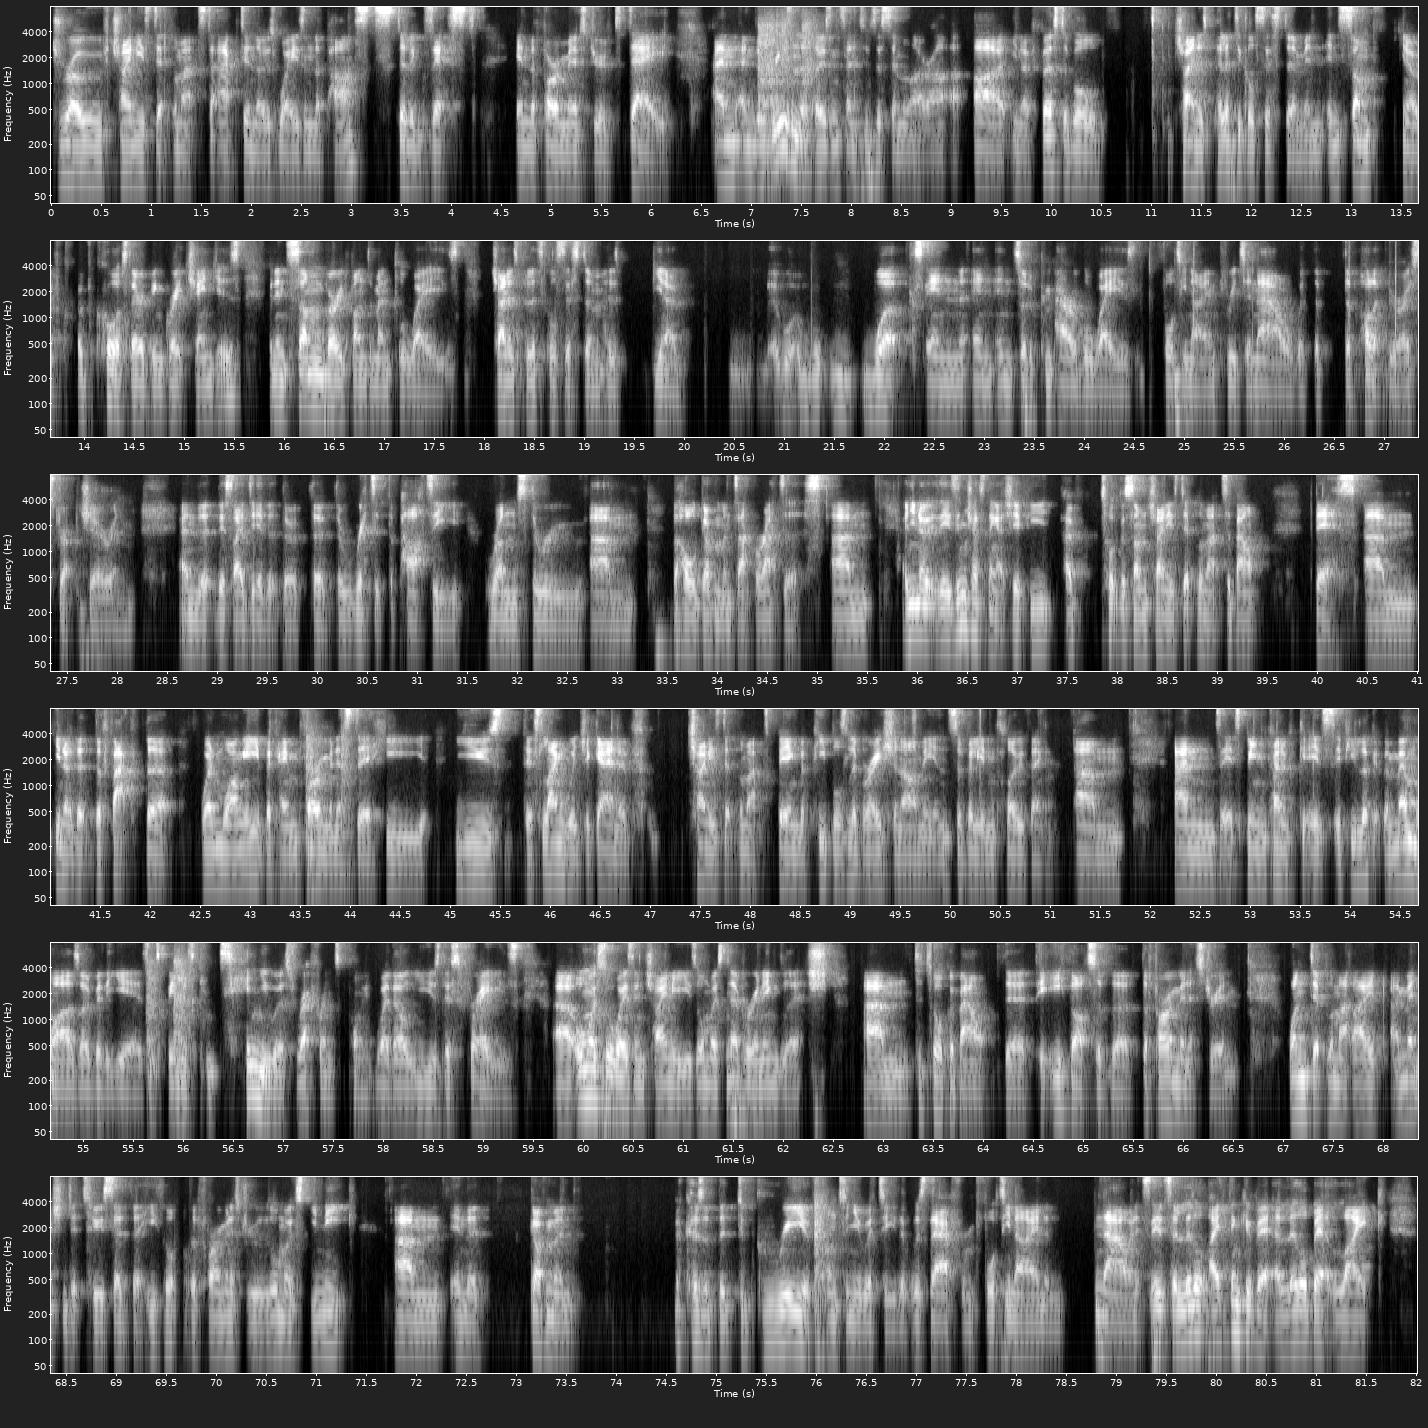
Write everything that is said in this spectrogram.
drove Chinese diplomats to act in those ways in the past still exist in the foreign ministry of today. And, and the reason that those incentives are similar are, are you know, first of all, China's political system in, in some, you know, of, of, course, there have been great changes, but in some very fundamental ways, China's political system has, you know, works in, in in sort of comparable ways 49 through to now with the the politburo structure and and the, this idea that the, the the writ at the party runs through um, the whole government apparatus. Um, and you know it's interesting actually if you i've talked to some chinese diplomats about this. Um, you know, the, the fact that when Wang Yi became foreign minister, he used this language again of Chinese diplomats being the People's Liberation Army in civilian clothing. Um, and it's been kind of, it's if you look at the memoirs over the years, it's been this continuous reference point where they'll use this phrase, uh, almost always in Chinese, almost never in English, um, to talk about the, the ethos of the, the foreign ministry. And one diplomat I, I mentioned it to said that he thought the foreign ministry was almost unique um, in the government because of the degree of continuity that was there from 49 and now. And it's it's a little, I think of it a little bit like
